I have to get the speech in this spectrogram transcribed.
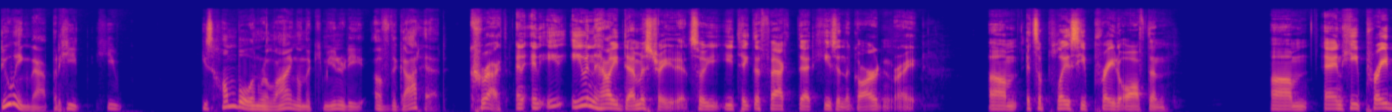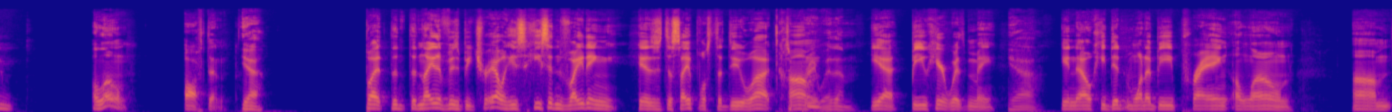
doing that, but he he he's humble and relying on the community of the Godhead. Correct. And, and e- even how he demonstrated it. So you, you take the fact that he's in the garden, right? Um, it's a place he prayed often. Um, and he prayed alone often. Yeah. But the, the night of his betrayal, he's he's inviting his disciples to do what? Come. with him. yeah, be here with me. Yeah. You know, he didn't want to be praying alone. Um,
